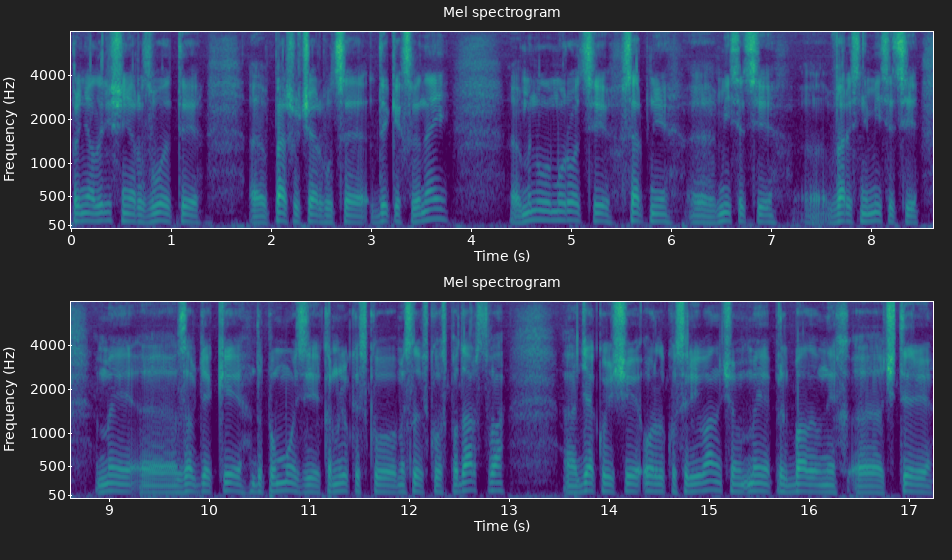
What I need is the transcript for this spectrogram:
прийняли рішення розводити в першу чергу це диких свиней. Е, В минулому році, в серпні е, місяці, в вересні місяці, ми е, завдяки допомозі Кармелюківського мисливського господарства, е, дякуючи Орлику Сергію Івановичу, ми придбали в них е, чотири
